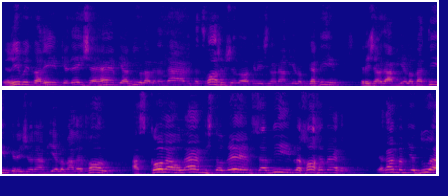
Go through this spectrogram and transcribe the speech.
וריבוי דברים כדי שהם יביאו לבן אדם את הצרוכים שלו, כדי שלאדם יהיה לו בגדים, כדי שלאדם יהיה לו בתים, כדי שלאדם יהיה לו מה לאכול, אז כל העולם מסתובב סביב לחוכם אחד. הרמב"ם ידוע,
